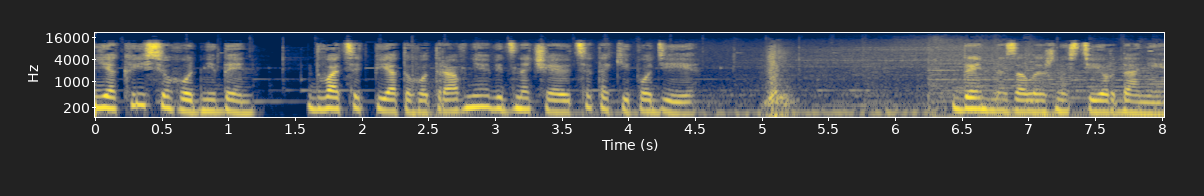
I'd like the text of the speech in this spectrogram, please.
Який сьогодні день? 25 травня відзначаються такі події. День Незалежності Йорданії.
